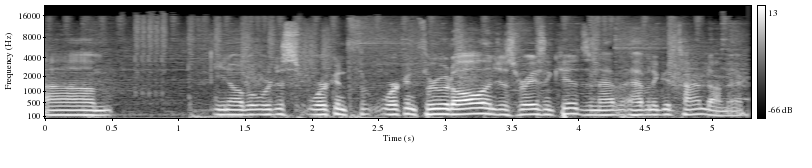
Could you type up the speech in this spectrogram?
Um, you know, but we're just working th- working through it all and just raising kids and having having a good time down there.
